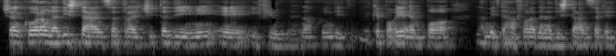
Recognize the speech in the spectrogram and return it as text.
c'è ancora una distanza tra i cittadini e il fiume, no? Quindi, che poi è un po' la metafora della distanza che,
